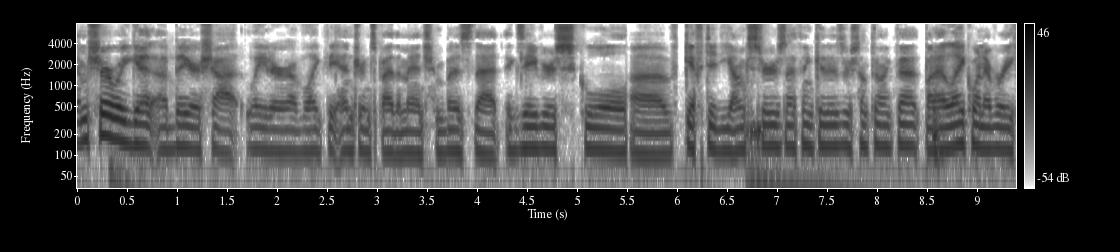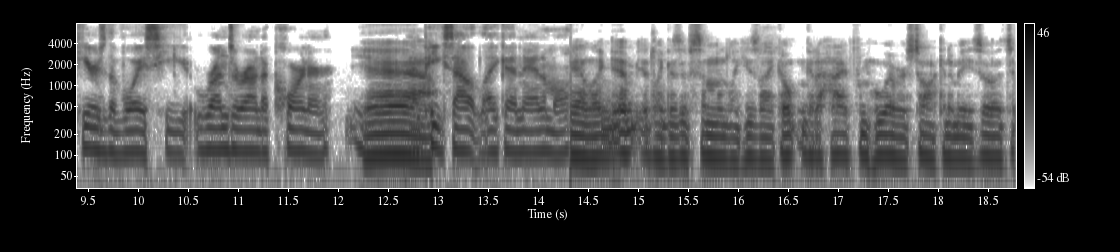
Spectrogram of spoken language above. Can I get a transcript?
I'm sure we get a bigger shot later of like the entrance by the mansion, but it's that Xavier's school of gifted youngsters, I think it is, or something like that. But I like whenever he hears the voice, he runs around a corner Yeah. and peeks out like an animal. Yeah, like it, like as if someone like he's like, oh, I'm gonna hide from whoever's talking to me. So it's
